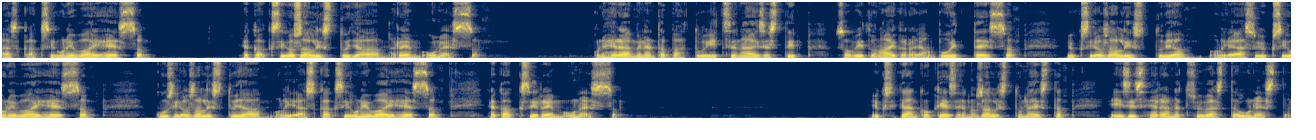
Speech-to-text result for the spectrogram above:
S2-univaiheessa ja kaksi osallistujaa REM-unessa. Kun herääminen tapahtui itsenäisesti sovitun aikarajan puitteissa, yksi osallistuja oli S1-univaiheessa, kuusi osallistujaa oli S2-univaiheessa ja kaksi REM-unessa. Yksikään kokeeseen osallistuneista ei siis herännyt syvästä unesta.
